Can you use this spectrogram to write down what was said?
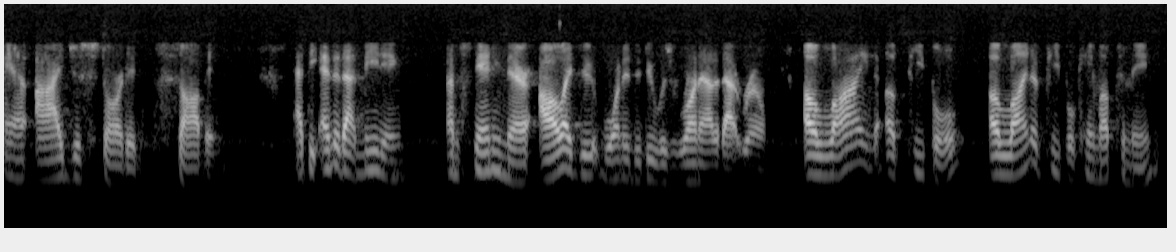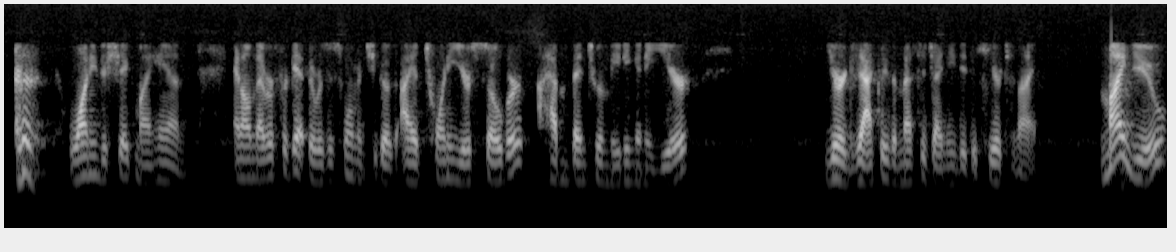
And I just started sobbing. At the end of that meeting, I'm standing there. All I do, wanted to do was run out of that room. A line of people, a line of people came up to me wanting to shake my hand. And I'll never forget, there was this woman. She goes, I have 20 years sober. I haven't been to a meeting in a year. You're exactly the message I needed to hear tonight. Mind you,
